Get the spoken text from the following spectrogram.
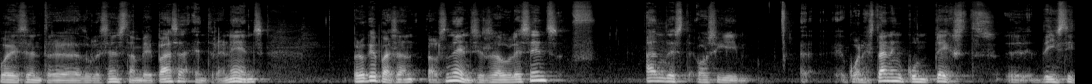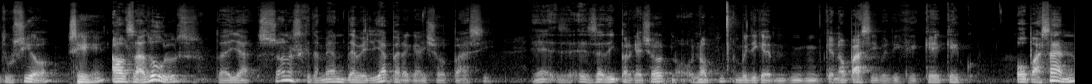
pues, entre adolescents també passa, entre nens, però què passa? Els nens i els adolescents han. O sigui, eh, quan estan en contexts eh, d'institució, sí, els adults d'allà són els que també han de vetllar perquè això passi. Eh? És, a dir, perquè això no, no, vull dir que, que no passi, vull dir que, que, que o passant,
